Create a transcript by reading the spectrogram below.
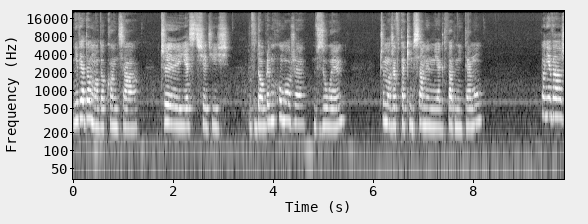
Nie wiadomo do końca, czy jest się dziś w dobrym humorze, w złym, czy może w takim samym jak dwa dni temu. Ponieważ,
